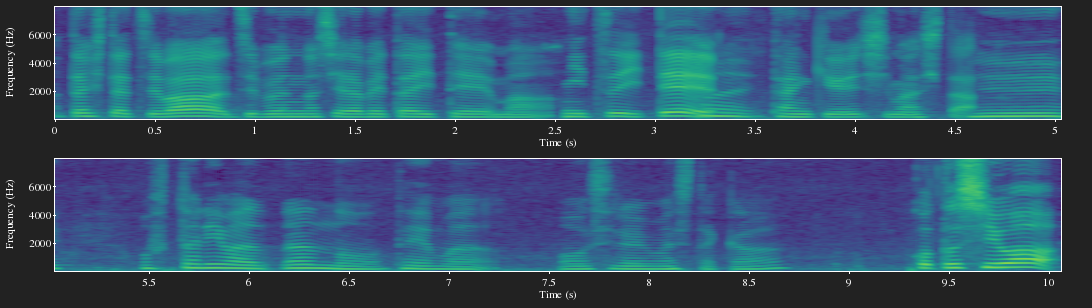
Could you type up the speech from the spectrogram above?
私たちは自分の調べたいテーマについてはい。探求しました。えー。お二人は何のテーマを調べましたか？今年は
